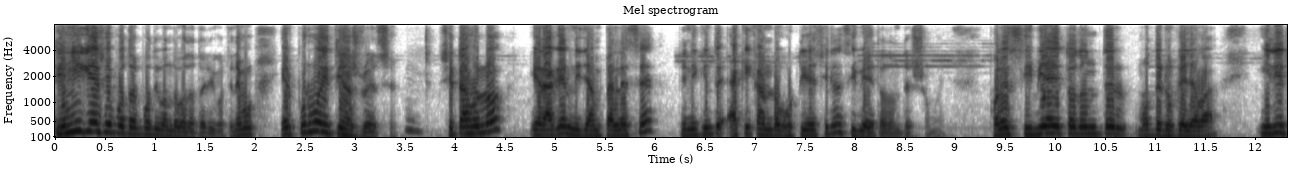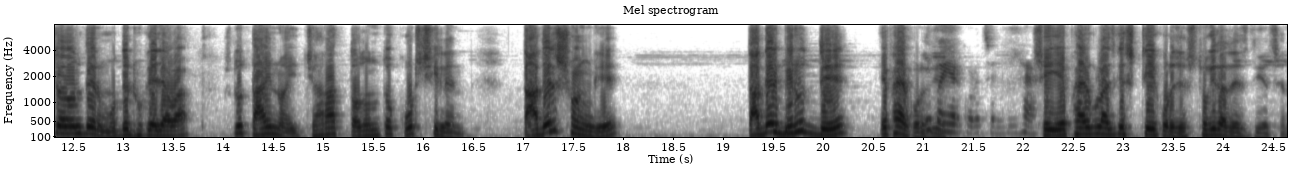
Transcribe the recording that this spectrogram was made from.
তিনি গিয়ে সেই প্রতিবন্ধকতা তৈরি করছেন এবং এর পূর্ব ইতিহাস রয়েছে। সেটা হলো এর আগে নিজাম প্যালেসে তিনি কিন্তু একই কাণ্ড ঘটিয়েছিলেন সিবিআই তদন্তের সময়। ফলে সিবিআই তদন্তের মধ্যে ঢুকে যাওয়া ইডি তদন্তের মধ্যে ঢুকে যাওয়া শুধু তাই নয় যারা তদন্ত করছিলেন তাদের সঙ্গে তাদের বিরুদ্ধে এফআইআর করে দিয়েছে। হ্যাঁ। সেই এফআইআরগুলো আজকে স্টে করেছে স্থগিতাদেশ দিয়েছেন।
